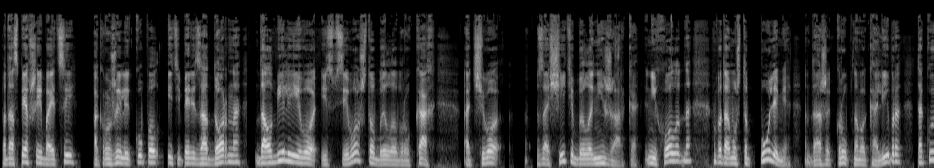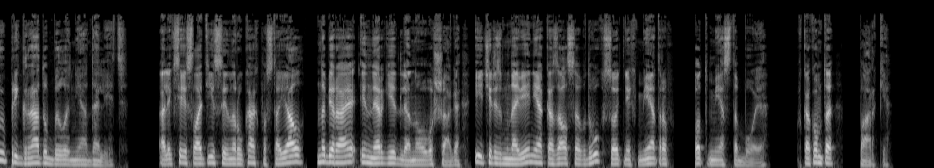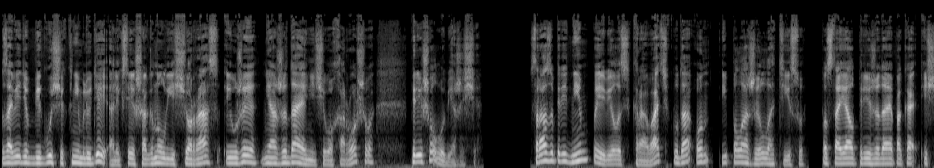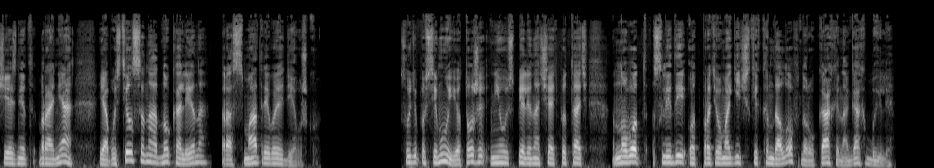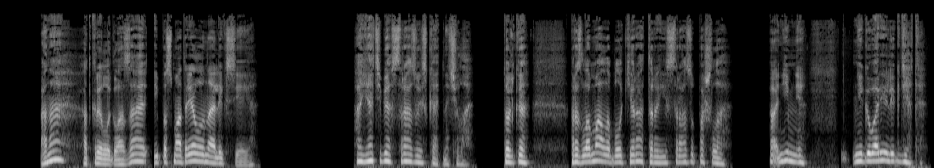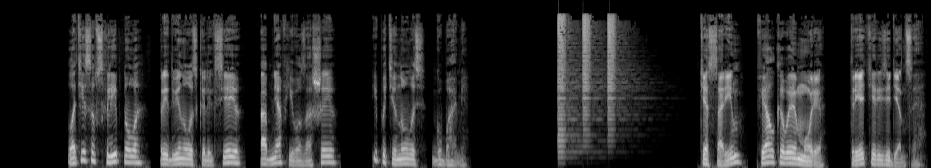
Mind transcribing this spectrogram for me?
Подоспевшие бойцы окружили купол и теперь задорно долбили его из всего, что было в руках, отчего защите было ни жарко, ни холодно, потому что пулями, даже крупного калибра, такую преграду было не одолеть. Алексей с Латисой на руках постоял, набирая энергии для нового шага, и через мгновение оказался в двух сотнях метров от места боя, в каком-то парке. Завидев бегущих к ним людей, Алексей шагнул еще раз и, уже не ожидая ничего хорошего, перешел в убежище. Сразу перед ним появилась кровать, куда он и положил Латису, постоял, пережидая, пока исчезнет броня, и опустился на одно колено, рассматривая девушку. Судя по всему, ее тоже не успели начать пытать, но вот следы от противомагических кандалов на руках и ногах были. Она открыла глаза и посмотрела на Алексея. — А я тебя сразу искать начала. Только разломала блокираторы и сразу пошла. Они мне не говорили, где ты. Латиса всхлипнула, придвинулась к Алексею, обняв его за шею, и потянулась губами. Тессарин, Фиалковое море, третья резиденция.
